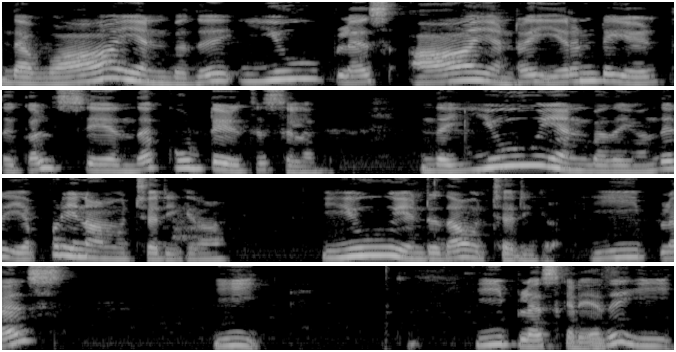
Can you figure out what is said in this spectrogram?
இந்த வா என்பது யூ ப்ளஸ் ஆ என்ற இரண்டு எழுத்துக்கள் சேர்ந்த கூட்டெழுத்து சிலவு. இந்த யூ என்பதை வந்து எப்படி நாம் உச்சரிக்கிறோம்? யூ என்று தான் உச்சரிக்கிறோம். E plus E E plus கிடையாது. E. இ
